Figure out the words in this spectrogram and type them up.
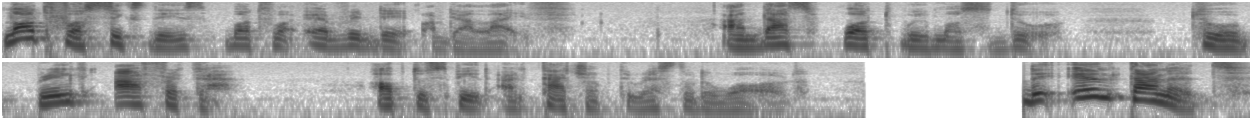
not for six days, but for every day of their life. And that's what we must do to bring Africa up to speed and catch up the rest of the world. The internet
